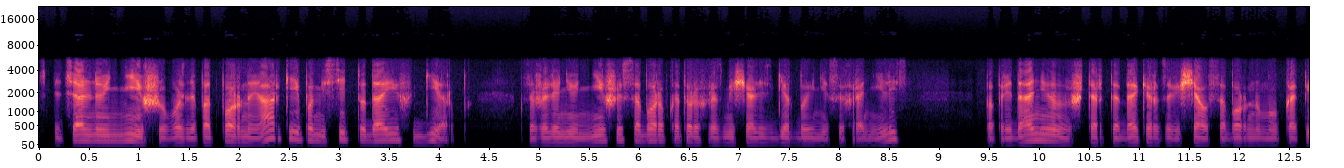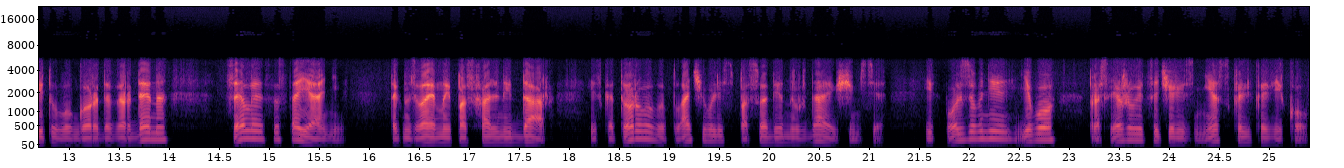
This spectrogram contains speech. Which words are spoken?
специальную нишу возле подпорной арки и поместить туда их герб. К сожалению, ниши соборов, в которых размещались гербы, не сохранились. По преданию, Штертебекер завещал соборному капитулу города Вердена целое состояние, так называемый пасхальный дар, из которого выплачивались пособия нуждающимся. Использование его прослеживается через несколько веков.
